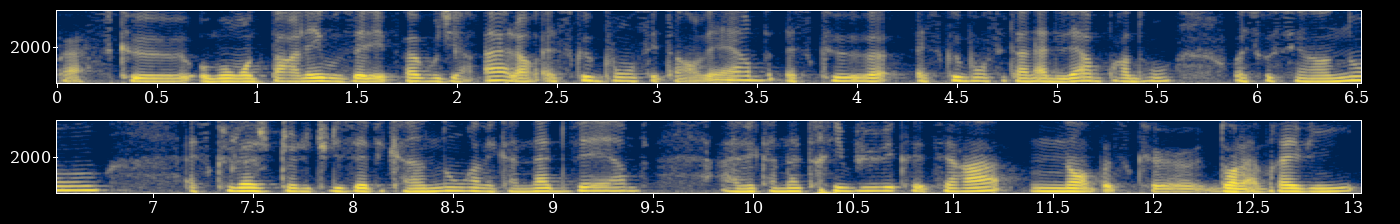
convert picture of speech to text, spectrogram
parce que au moment de parler, vous n'allez pas vous dire ah, alors est-ce que bon c'est un verbe, est-ce que est-ce que bon c'est un adverbe pardon, ou est-ce que c'est un nom, est-ce que là je dois l'utiliser avec un nom, avec un adverbe, avec un attribut, etc. Non, parce que dans la vraie vie,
